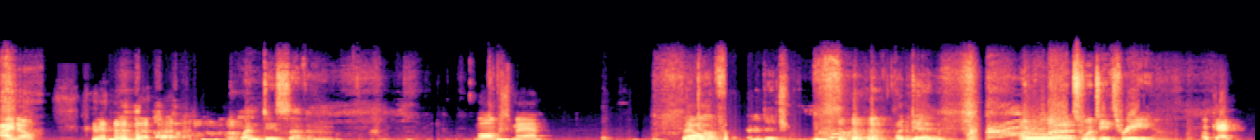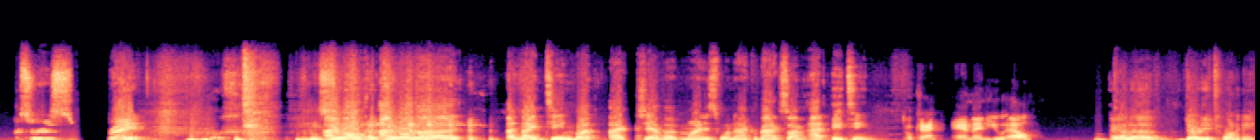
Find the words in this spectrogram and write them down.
I know. 27. Monks, man. Thank Al? God for advantage. Again. I rolled a 23. Okay. Sorcerers, right? I rolled. I rolled a, a 19, but I actually have a minus one acrobatics, so I'm at 18. Okay. And then you, L? I got a dirty twenty.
